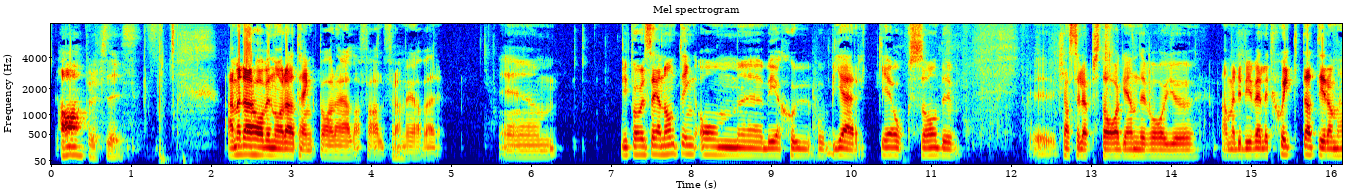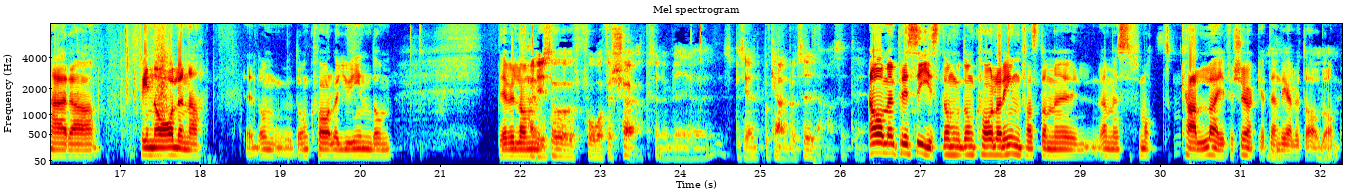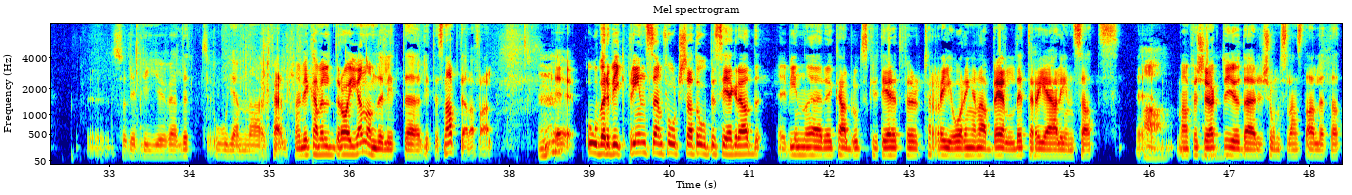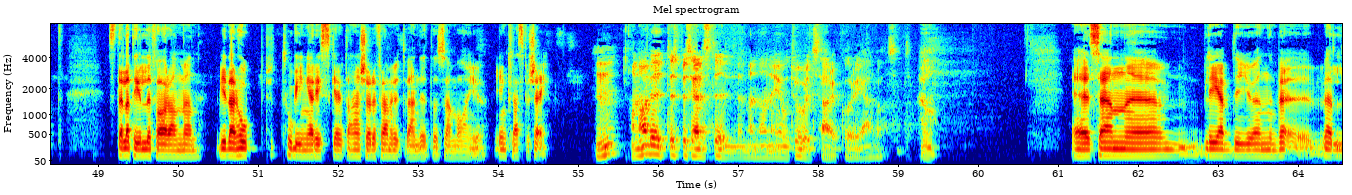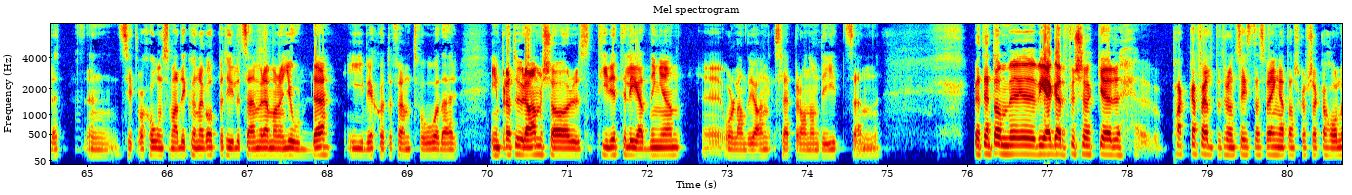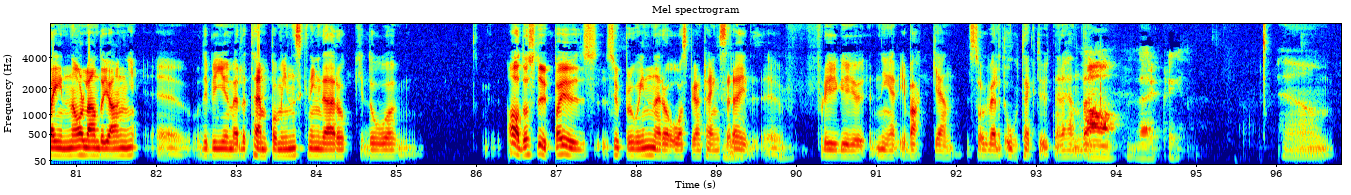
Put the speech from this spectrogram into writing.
Ja, precis. Ja, men där har vi några tänkbara i alla fall framöver. Um, vi får väl säga någonting om eh, V7 på Bjerke också. Det, eh, Klasselöpsdagen, det var ju... Ja, men det blir väldigt skiktat i de här uh, finalerna. De, de kvalar ju in, de... Det är väl de... Ja, det är så få försök så det blir speciellt på kallblodssidan. Det... Ja, men precis. De, de kvalar in fast de är, de är smått kalla i försöket, en del utav dem. Eh, så det blir ju väldigt ojämna fält. Men vi kan väl dra igenom det lite, lite snabbt i alla fall. Mm. Eh, Overvikprinsen fortsatt obesegrad, eh, vinner kallblodskriteriet för treåringarna. Väldigt rejäl insats. Eh. Man försökte ju där i Tjomslandsstallet att ställa till det för honom, men Vidar Hopp tog inga risker utan han körde fram utvändigt och sen var han ju i en klass för sig. Mm. Han har lite speciell stil, men han är otroligt stark och rejäl. Så ja. Eh, sen eh, blev det ju en väldigt en situation som hade kunnat gått betydligt sämre än vad den gjorde i V75 2 där Imperatur Am kör tidigt till ledningen. Eh, Orlando Young släpper honom dit. Sen vet inte om eh, Vegard försöker eh, packa fältet runt sista sväng, att han ska försöka hålla inne Orlando Young. Eh, det blir ju en väldigt tempominskning där och då Ja, då stupar ju Superwinner och Åsbjörn Tengsereid mm flyger ju ner i backen. Det såg väldigt otäckt ut när det hände. Ja, verkligen. Ehm,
